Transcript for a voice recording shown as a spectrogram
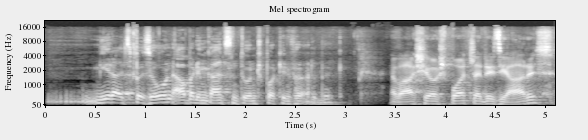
mir als Person, aber dem ganzen Turnsport in Vorarlberg. Er war schon Sportler des Jahres.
